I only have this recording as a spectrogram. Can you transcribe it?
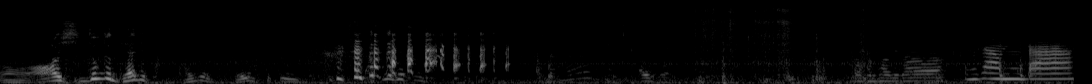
어 아이씨 이 정도는 돼야지 당연히 개이 새끼 나쁜 새끼. 아이고 어, 감사합니다.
